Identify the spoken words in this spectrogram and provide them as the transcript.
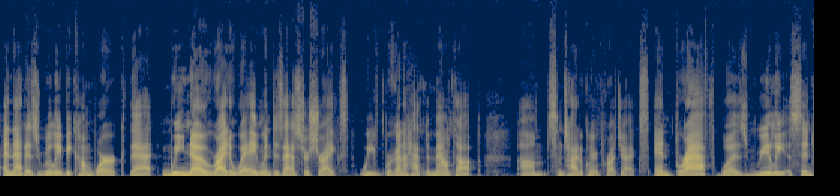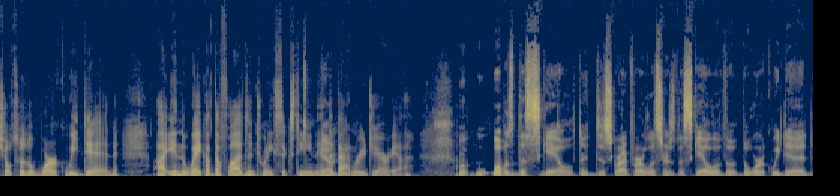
and that has really become work that we know right away when disaster strikes, we, we're going to have to mount up um, some title clearing projects. And BRAF was really essential to the work we did uh, in the wake of the floods in 2016 in yeah. the Baton Rouge area. What was the scale? Uh, describe for our listeners the scale of the, the work we did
